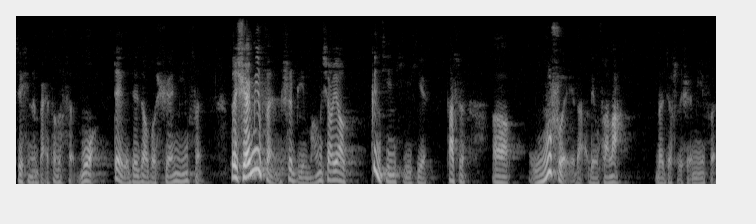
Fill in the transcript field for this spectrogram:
就形成白色的粉末，这个就叫做玄明粉。所以玄明粉是比芒硝要更晶体一些，它是呃无水的硫酸钠，那就是玄明粉。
